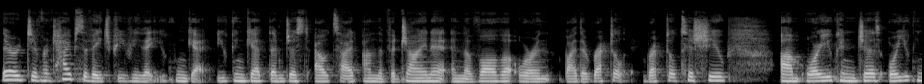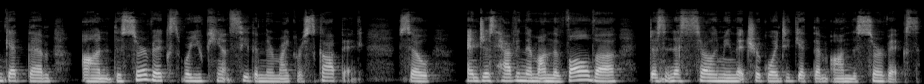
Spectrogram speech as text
there are different types of HPV that you can get. You can get them just outside on the vagina and the vulva or in, by the rectal, rectal tissue. Um, or you can just, or you can get them on the cervix where you can't see them. They're microscopic. So, and just having them on the vulva doesn't necessarily mean that you're going to get them on the cervix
